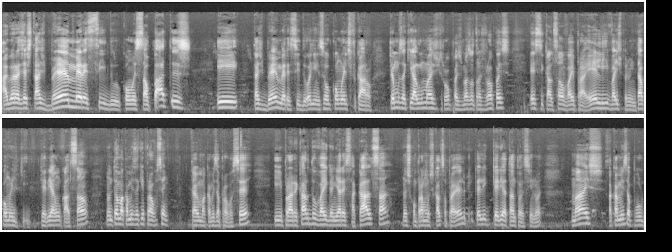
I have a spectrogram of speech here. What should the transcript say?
Agora já estás bem merecido com os sapatos e estás bem merecido. Olhem só como eles ficaram. Temos aqui algumas roupas, mais outras roupas. Esse calção vai para ele, vai experimentar como ele que- queria um calção. Não tem uma camisa aqui para você? Tem uma camisa para você. E para Ricardo vai ganhar essa calça. Nós compramos calça para ele porque ele queria tanto assim, não é? Mas a camisa por,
